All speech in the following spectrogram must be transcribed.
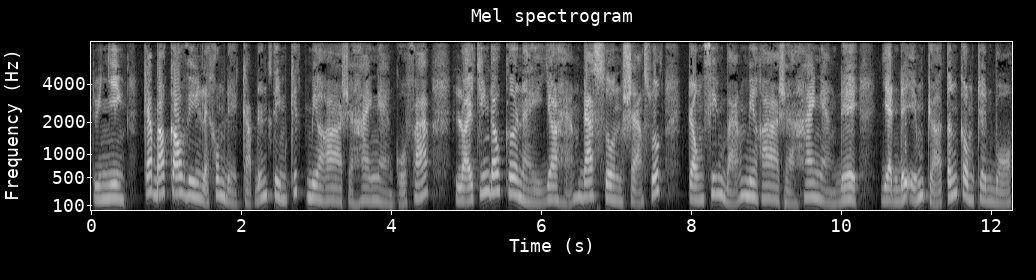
Tuy nhiên, các báo cáo viên lại không đề cập đến tiêm kích Mirage 2000 của Pháp. Loại chiến đấu cơ này do hãng Dassault sản xuất trong phiên bản Mirage 2000D dành để yểm trợ tấn công trên bộ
